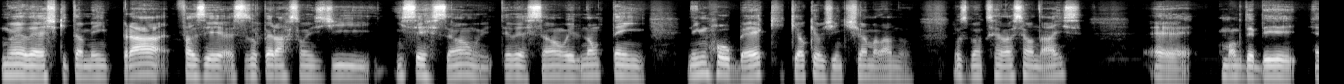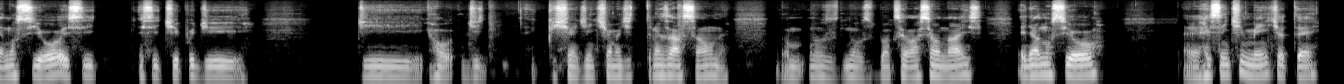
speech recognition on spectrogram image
no Elastic também, para fazer essas operações de inserção e deleção, ele não tem nenhum rollback, que é o que a gente chama lá no, nos bancos relacionais. É, o MongoDB anunciou esse, esse tipo de, de, de que a gente chama de transação né, nos, nos bancos relacionais. Ele anunciou é, recentemente até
